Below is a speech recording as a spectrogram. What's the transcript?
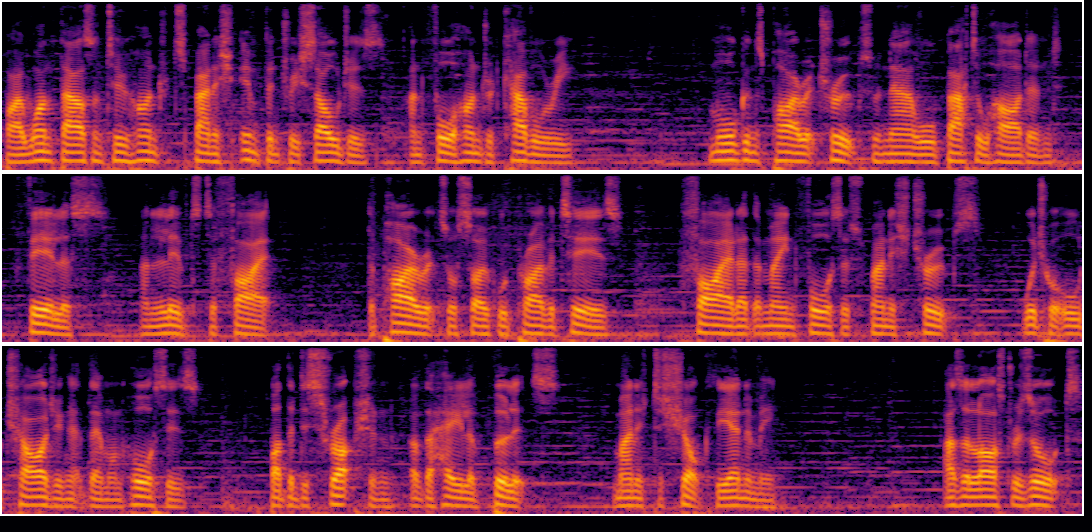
by 1,200 Spanish infantry soldiers and 400 cavalry. Morgan's pirate troops were now all battle hardened, fearless, and lived to fight. The pirates, or so called privateers, fired at the main force of Spanish troops, which were all charging at them on horses, but the disruption of the hail of bullets managed to shock the enemy. As a last resort,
